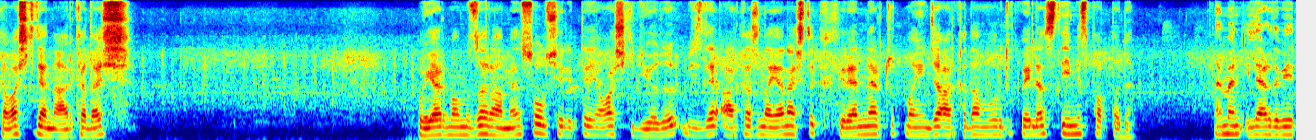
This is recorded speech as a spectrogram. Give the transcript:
yavaş giden arkadaş uyarmamıza rağmen sol şeritte yavaş gidiyordu. Biz de arkasına yanaştık. Frenler tutmayınca arkadan vurduk ve lastiğimiz patladı. Hemen ileride bir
